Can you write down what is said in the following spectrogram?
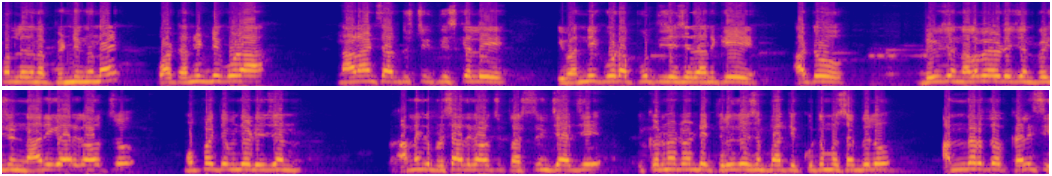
పనులు ఏదైనా పెండింగ్ ఉన్నాయి. వాటన్నింటినీ కూడా నారాయణ సార్ దృష్టికి తీసుకెళ్ళి ఇవన్నీ కూడా పూర్తి చేసేదానికి అటు డివిజన్ నలభై డివిజన్ ప్రెసిడెంట్ నాని గారు కావచ్చు ముప్పై తొమ్మిదో డివిజన్ అన్నంగ ప్రసాద్ కావచ్చు క్లస్టర్ ఇన్ఛార్జి ఇక్కడ ఉన్నటువంటి తెలుగుదేశం పార్టీ కుటుంబ సభ్యులు అందరితో కలిసి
